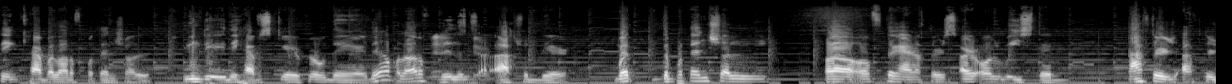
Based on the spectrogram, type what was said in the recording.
think have a lot of potential. I mean they, they have Scarecrow there. They have a lot of Yeah, villains Scarecrow. action there, but the potential uh, of the characters are all wasted after after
